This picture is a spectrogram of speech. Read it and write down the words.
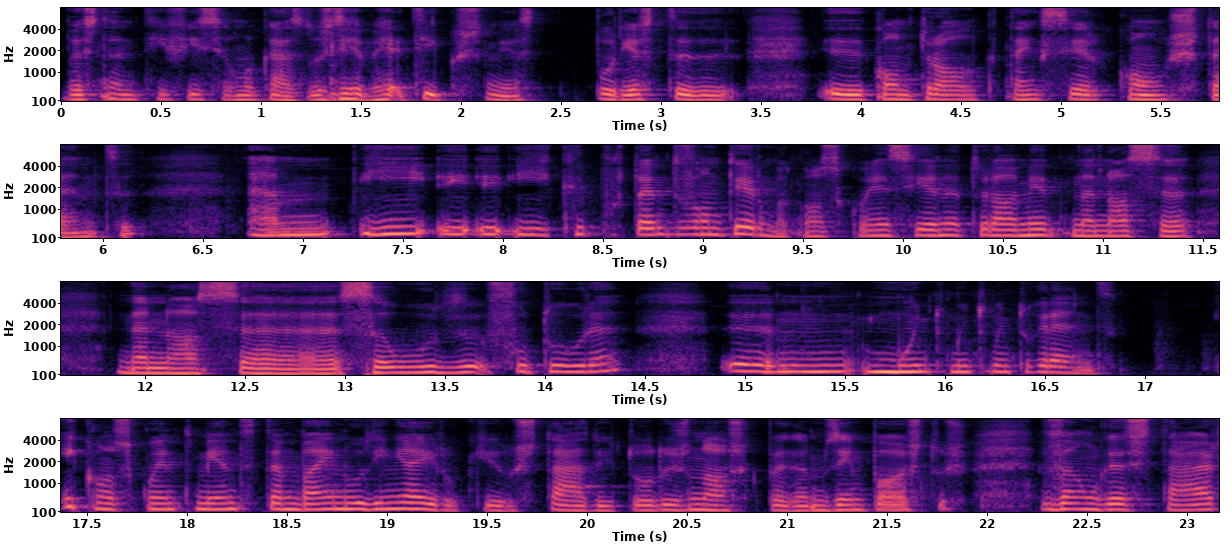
bastante difícil no caso dos diabéticos, neste, por este uh, controle que tem que ser constante. Um, e, e, e, que, portanto, vão ter uma consequência naturalmente na nossa, na nossa saúde futura um, muito, muito, muito grande e, consequentemente, também no dinheiro que o Estado e todos nós que pagamos impostos vão gastar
